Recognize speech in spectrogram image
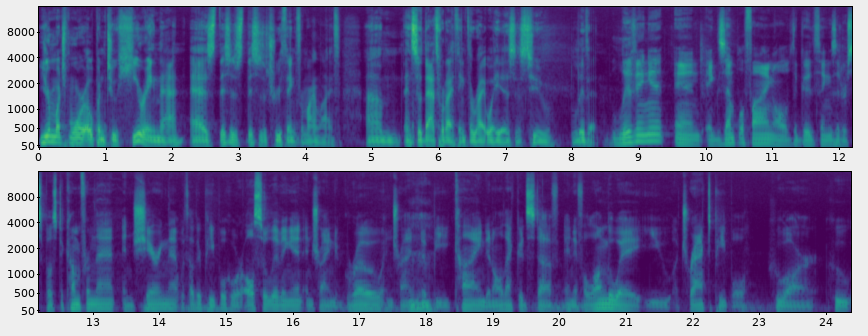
you're much more open to hearing that as this is this is a true thing for my life. Um, and so that's what I think the right way is is to live it. living it and exemplifying all of the good things that are supposed to come from that and sharing that with other people who are also living it and trying to grow and trying to be kind and all that good stuff and if along the way you attract people who are who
